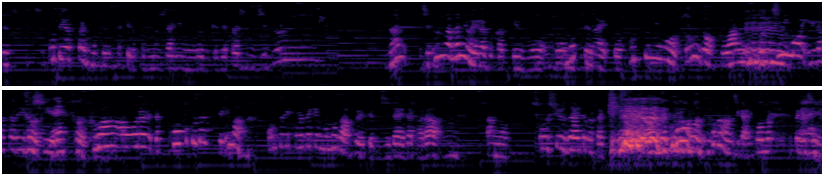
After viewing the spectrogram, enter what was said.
でそこでやっぱり本当にさっきの風の時代にも戻るけどやっぱりその自分なん自分が何を選ぶかっていうのを思ってないと本当にもうどんどん不安にどっちにも揺らされるし、不安煽られた広告だって今本当にこれだけ物が溢れてる時代だから、うんあの消臭剤とかさっき言ってねコロナのコロナの時間にこんな時に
